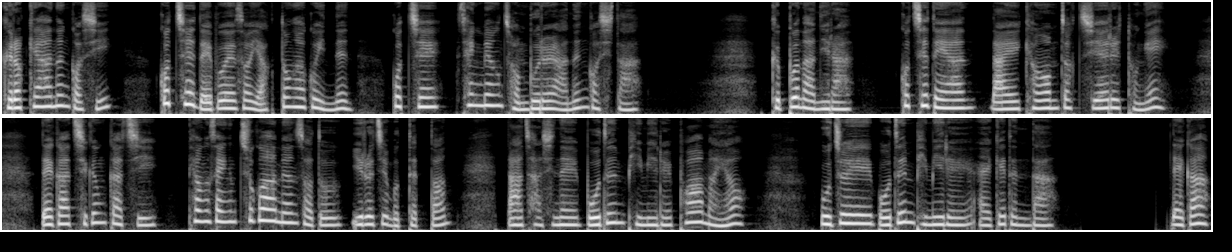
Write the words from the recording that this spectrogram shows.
그렇게 하는 것이 꽃의 내부에서 약동하고 있는 꽃의 생명 전부를 아는 것이다. 그뿐 아니라 꽃에 대한 나의 경험적 지혜를 통해 내가 지금까지 평생 추구하면서도 이루지 못했던 나 자신의 모든 비밀을 포함하여 우주의 모든 비밀을 알게 된다. 내가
